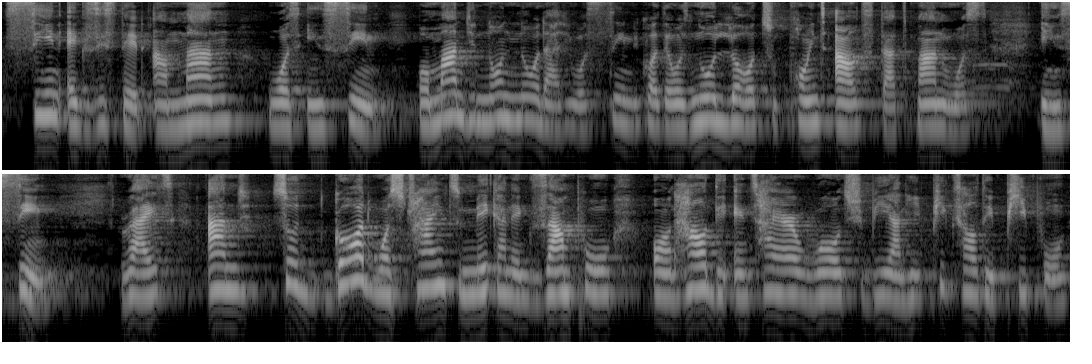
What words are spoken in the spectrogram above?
sin existed and man was in sin. But man did not know that he was sin because there was no law to point out that man was in sin right? And so God was trying to make an example on how the entire world should be, and He picked out the people,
